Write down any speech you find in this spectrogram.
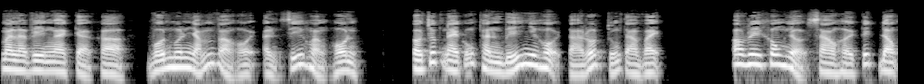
mà là vì ngài kẻ khờ vốn muốn nhắm vào hội ẩn sĩ hoàng hôn. Tổ chức này cũng thần bí như hội tà rốt chúng ta vậy. Ori không hiểu sao hơi kích động,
